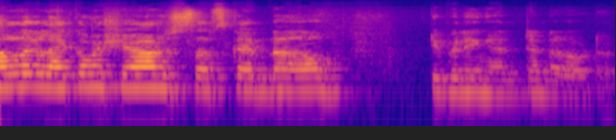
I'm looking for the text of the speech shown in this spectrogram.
ভালো লাগে like comment share subscribe now TP-Link and Tenda router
